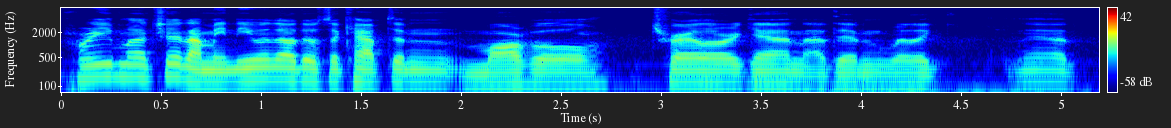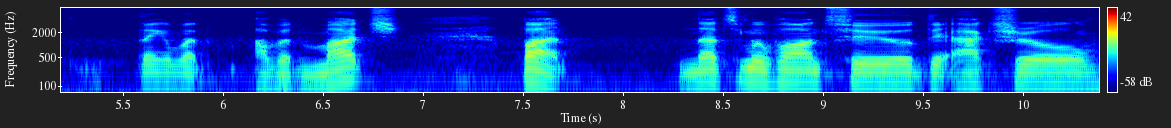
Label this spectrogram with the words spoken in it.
pretty much it. I mean, even though there was a Captain Marvel trailer again, I didn't really yeah, think it, of it much. But let's move on to the actual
